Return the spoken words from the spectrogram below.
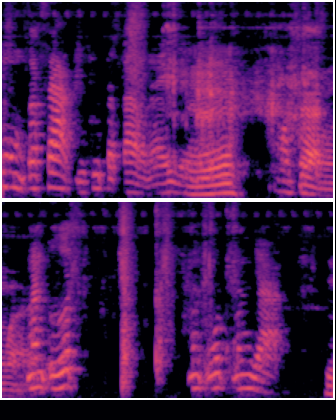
หุ้มก็ซากอยู่คือตะเก่าอะไรอย่างเอเงี้ยอมาสร้างว่ามันเอิดมันอุดมันอยากอื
